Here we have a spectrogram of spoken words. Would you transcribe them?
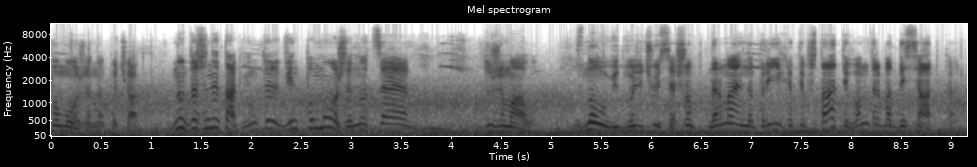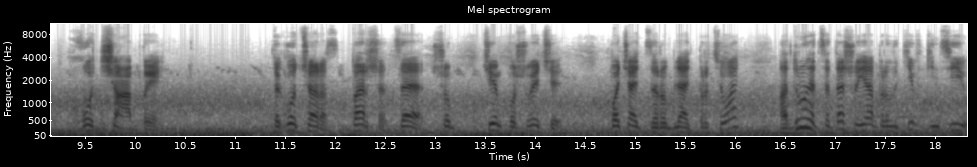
поможе на початку. Ну, навіть не так, він, він поможе, але це дуже мало. Знову відволічуся, щоб нормально приїхати в Штати, вам треба десятка. Хоча би. Так от ще раз, перше, це щоб чим пошвидше почати заробляти, працювати. А друге, це те, що я прилетів в кінці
